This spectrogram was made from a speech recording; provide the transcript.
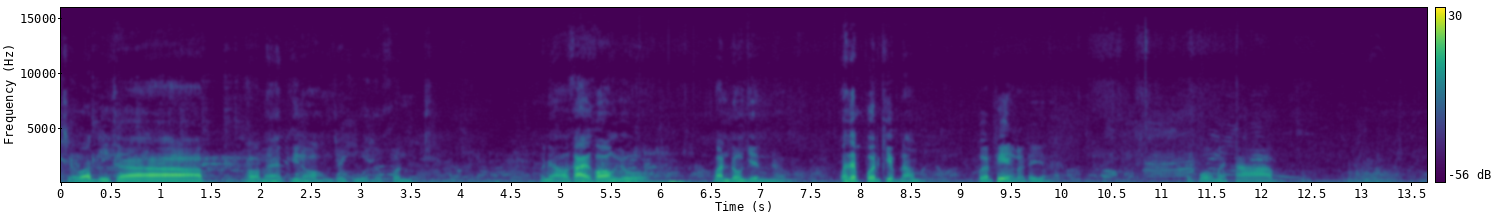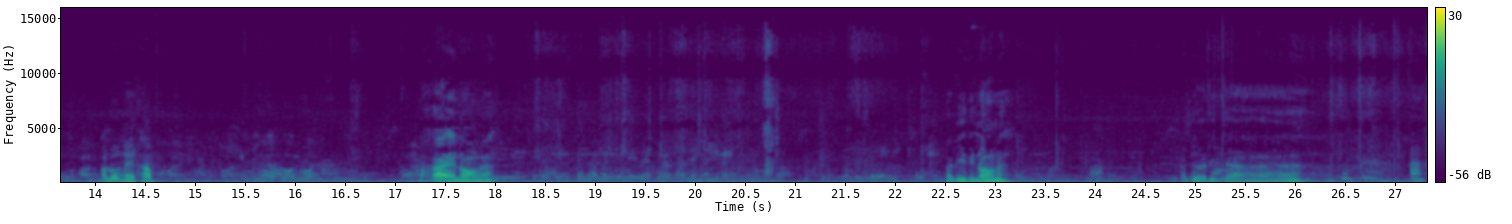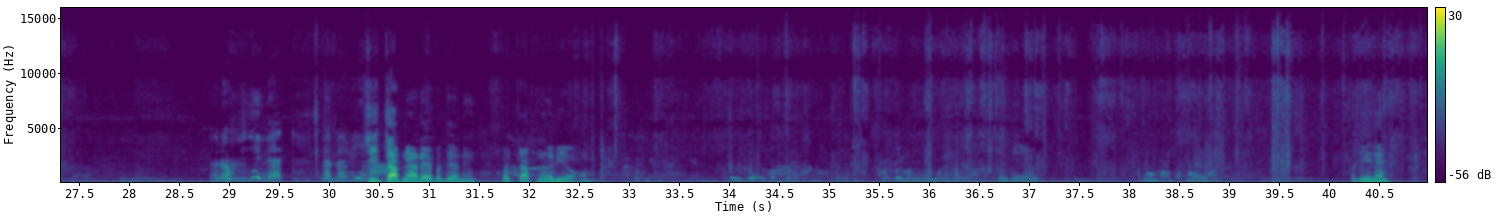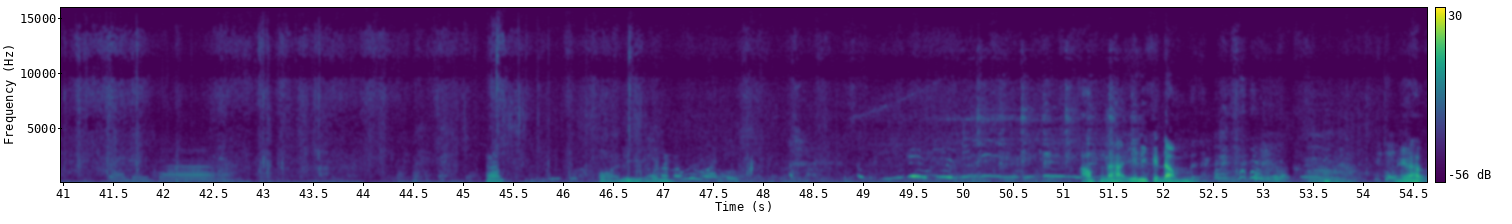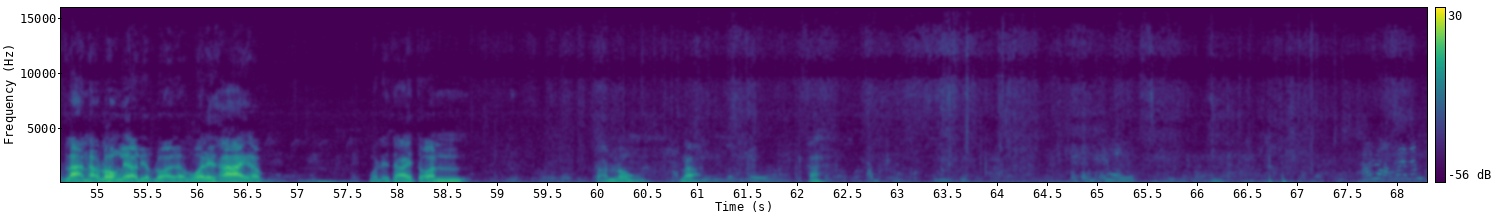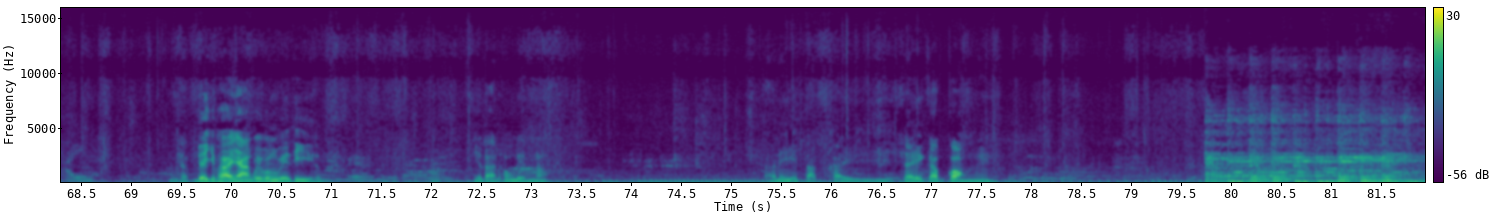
วัสดีครับพ่อแม่พี่น้องทุกผู้ทุกคนวันนี้มาขายของอยู่บ้านดงเย็นครับ ว่าจะเปิดคลิปนะเปิดเพลงเลยได้ยินทุกวงไหมครับเอาลูกไหนครับ มาขายให้น้องนะสวัสดีพี่น้องนะสวัสดีจ้าเรามีแบบ แบบนั้นมีจีจับเนี่ยเดี๋ยวประเทศนี้คอยจับมือเดียวจริงน้องมากก็ใส่ละพอดีเนี่ยสวัสดีจ้าครับโอ้ยรีบวันนี้เอ้าหน้าอีนี่คือดำเลยนี่ครับร้านเท่าลงแล้วเรียบร้อยแล้วว่าได้ทายครับว่าได้ทายตอน ตอนลงร้านฮะเอาลองมาน้ำไผ่เนี่ยนี่ครับเดี๋ยวจะพายางไปบนเวทีครับนี่ร้านของเด่นเนาะอันนี้ตักไข่ใช้กับกล่องนี่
